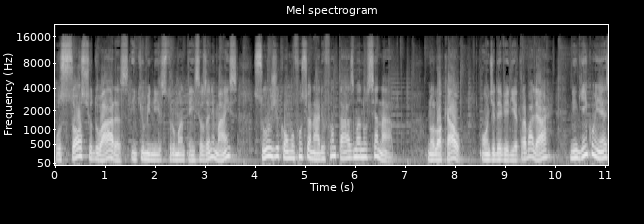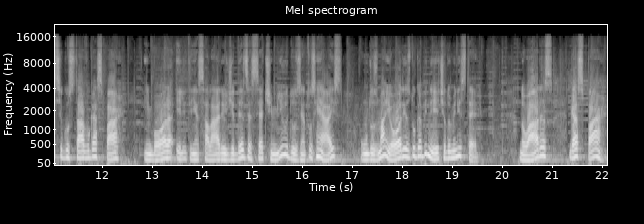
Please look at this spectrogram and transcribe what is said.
o sócio do Aras, em que o ministro mantém seus animais, surge como funcionário fantasma no Senado. No local onde deveria trabalhar, ninguém conhece Gustavo Gaspar, embora ele tenha salário de R$ 17.200, um dos maiores do gabinete do ministério. No Aras, Gaspar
